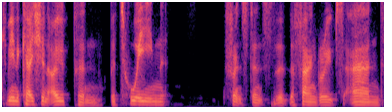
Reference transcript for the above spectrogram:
communication open between, for instance, the, the fan groups and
